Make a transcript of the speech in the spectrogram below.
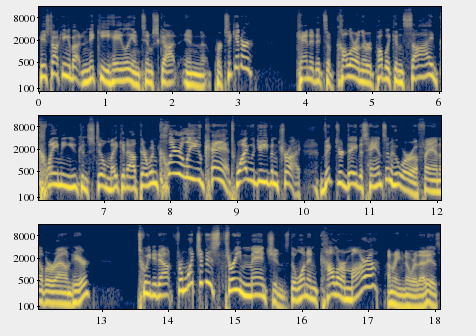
He's talking about Nikki Haley and Tim Scott in particular, candidates of color on the Republican side, claiming you can still make it out there when clearly you can't. Why would you even try? Victor Davis Hanson, who we're a fan of around here, tweeted out from which of his three mansions, the one in Kalorama, I don't even know where that is,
